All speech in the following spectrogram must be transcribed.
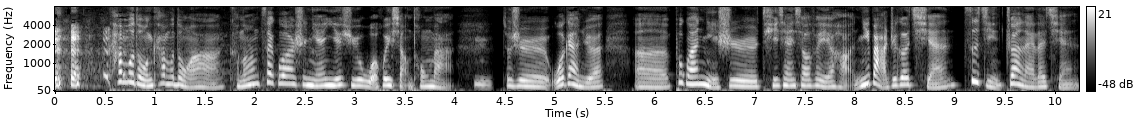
看不懂，看不懂啊！可能再过二十年，也许我会想通吧。嗯，就是我感觉，呃，不管你是提前消费也好，你把这个钱自己赚来的钱，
